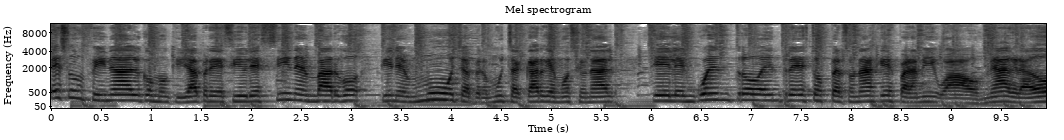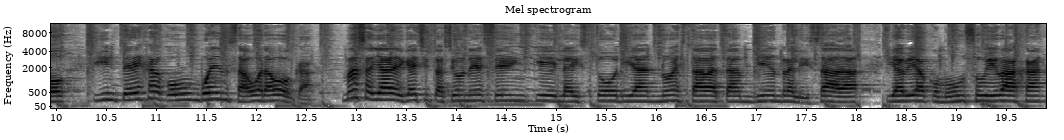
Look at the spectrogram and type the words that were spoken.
es un final como que ya predecible, sin embargo tiene mucha pero mucha carga emocional que el encuentro entre estos personajes para mí, wow, me agradó y te deja con un buen sabor a boca. Más allá de que hay situaciones en que la historia no estaba tan bien realizada y había como un sub y baja,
